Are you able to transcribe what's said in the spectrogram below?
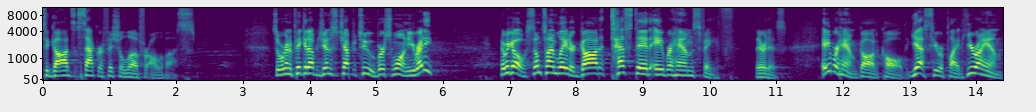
to God's sacrificial love for all of us. So we're going to pick it up in Genesis chapter 2, verse 1. Are you ready? Here we go. Sometime later, God tested Abraham's faith. There it is. Abraham, God called. Yes, he replied, Here I am.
